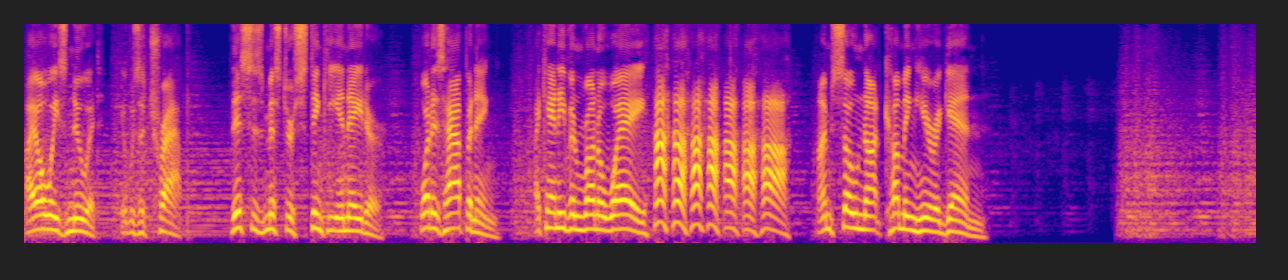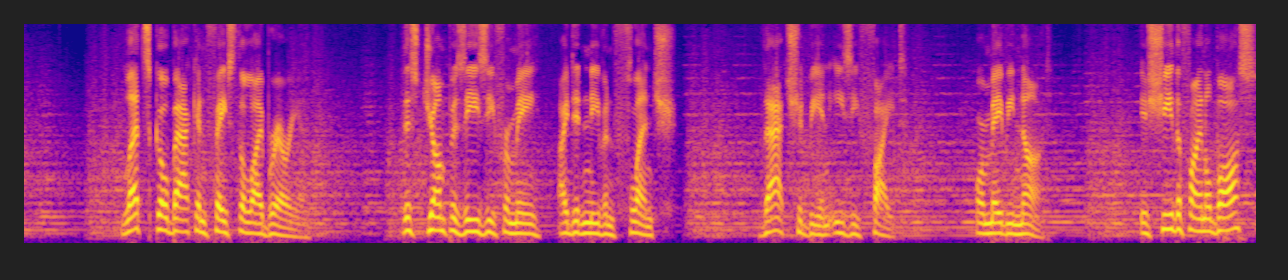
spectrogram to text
I always knew it. It was a trap. This is Mr. Stinky Inator. What is happening? I can't even run away. Ha ha ha ha ha ha! I'm so not coming here again. Let's go back and face the librarian. This jump is easy for me. I didn't even flinch. That should be an easy fight. Or maybe not. Is she the final boss?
